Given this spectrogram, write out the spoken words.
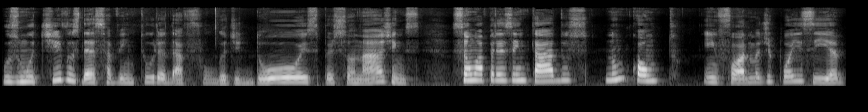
os motivos dessa aventura da fuga de dois personagens são apresentados num conto, em forma de poesia.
